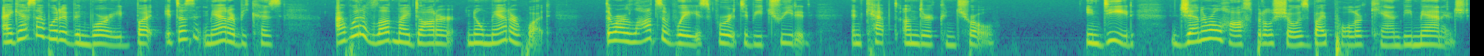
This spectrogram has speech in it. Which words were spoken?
I guess I would have been worried, but it doesn't matter because I would have loved my daughter no matter what. There are lots of ways for it to be treated and kept under control. Indeed, General Hospital shows bipolar can be managed.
